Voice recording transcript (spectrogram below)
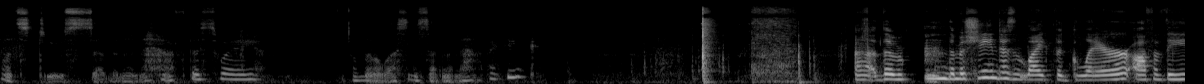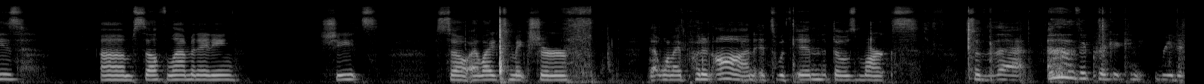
let's do seven and a half this way. A little less than seven and a half, I think. Uh, the, the machine doesn't like the glare off of these um, self-laminating sheets. So I like to make sure that when I put it on, it's within those marks so that the Cricut can read it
